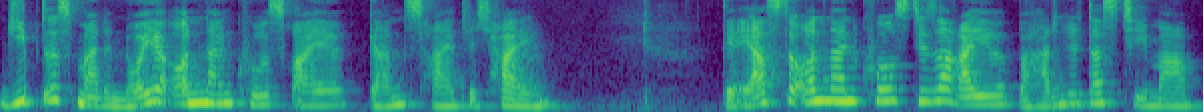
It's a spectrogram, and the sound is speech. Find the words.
gibt es meine neue Online-Kursreihe Ganzheitlich Heilen. Der erste Online-Kurs dieser Reihe behandelt das Thema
